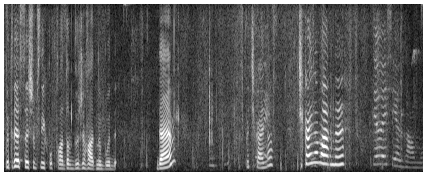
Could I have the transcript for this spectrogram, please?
Потряси, щоб сніг попадав, дуже гарно буде. Дем? Почекай на. Чекай на мене. Дивись, як гарно.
